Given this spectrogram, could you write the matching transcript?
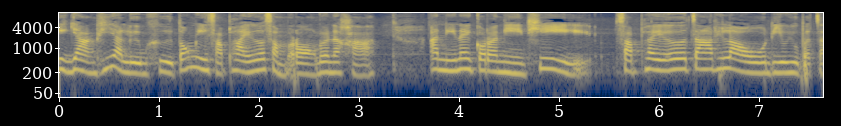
อีกอย่างที่อย่าลืมคือต้องมีซัพพลายเออร์สำรองด้วยนะคะ อันนี้ในกรณีที่ซัพพลายเออร์เจ้าที่เราดีลอยู่ประจ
